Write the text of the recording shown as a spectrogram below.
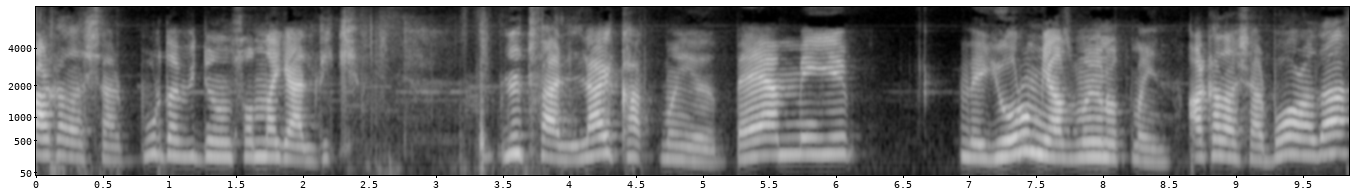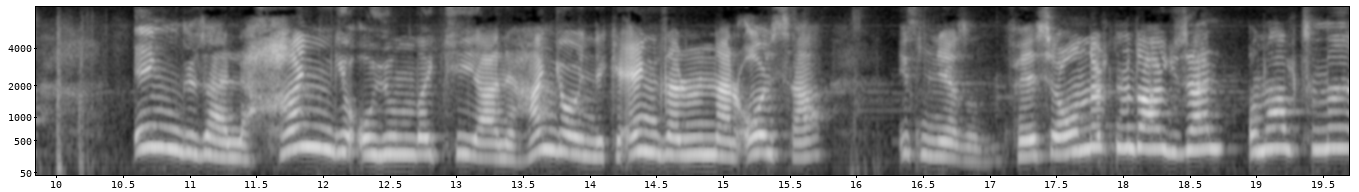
Arkadaşlar burada videonun sonuna geldik. Lütfen like atmayı, beğenmeyi ve yorum yazmayı unutmayın. Arkadaşlar bu arada en güzel hangi oyundaki yani hangi oyundaki en güzel ürünler oysa ismini yazın. FS14 mü daha güzel? 16 mı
